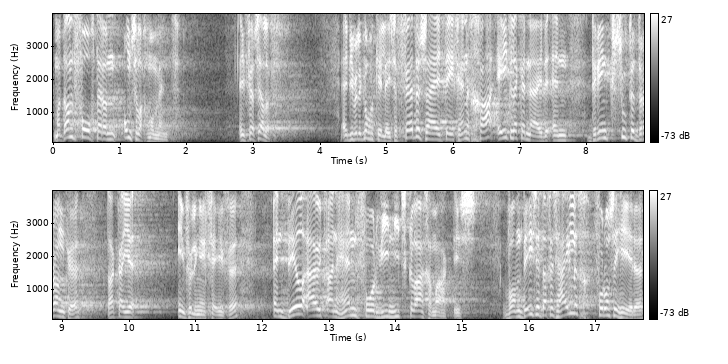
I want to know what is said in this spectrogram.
Maar dan volgt er een omslagmoment. In vers 11. En die wil ik nog een keer lezen. Verder zei hij tegen hen: Ga eet lekkernijden en drink zoete dranken. Daar kan je invulling in geven. En deel uit aan hen voor wie niets klaargemaakt is. Want deze dag is heilig voor onze Heer.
